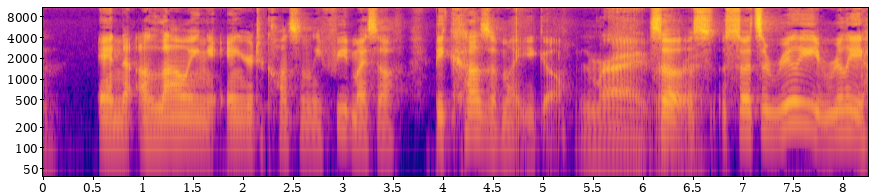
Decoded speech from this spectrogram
and allowing anger to constantly feed myself because of my ego. Right. So right, right. so it's a really really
